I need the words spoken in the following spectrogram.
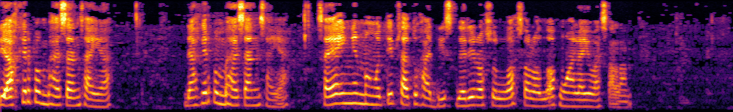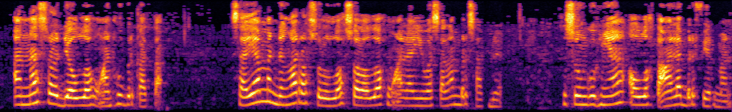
Di akhir pembahasan saya, di akhir pembahasan saya, saya ingin mengutip satu hadis dari Rasulullah Shallallahu Alaihi Wasallam. Anas radhiyallahu anhu berkata, saya mendengar Rasulullah Shallallahu Alaihi Wasallam bersabda, sesungguhnya Allah Taala berfirman,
